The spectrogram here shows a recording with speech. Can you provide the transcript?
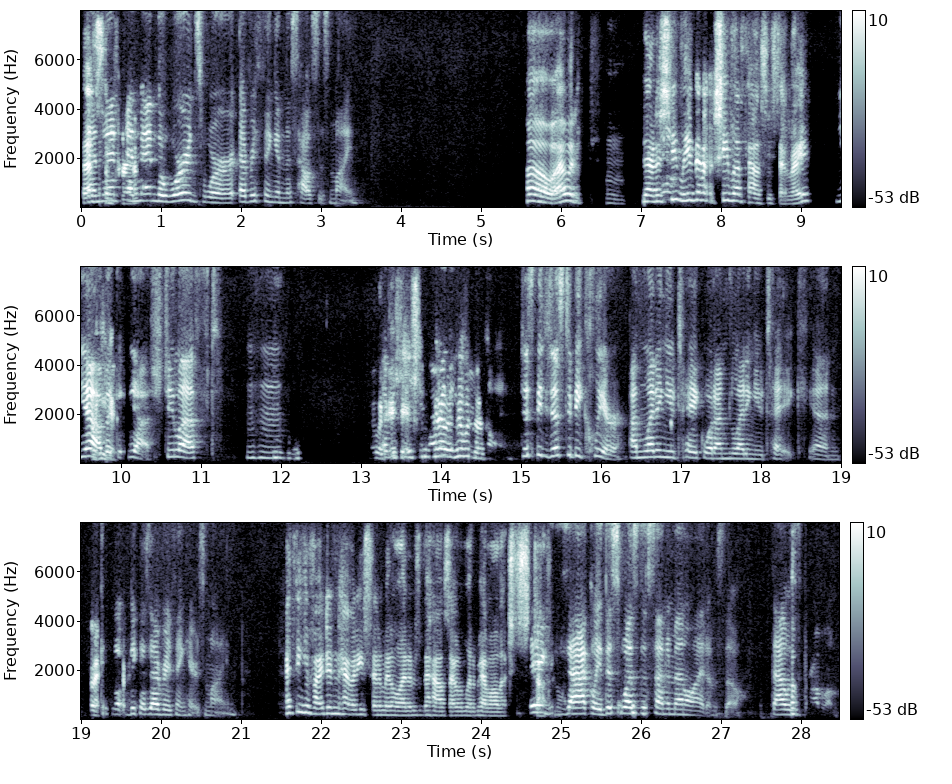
That's and then crap. and then the words were everything in this house is mine. oh, I would. hmm. Now, did she leave the house? She left the house, you said, right? Yeah, but yeah, she left. Hmm I would, if, Everything, if, you know, if everything it a, just be just to be clear, I'm letting you take what I'm letting you take, and Right. because, because everything here is mine. I think if I didn't have any sentimental items in the house, I would let him have all that stuff. Exactly. This was the sentimental items, though. That was the problem.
